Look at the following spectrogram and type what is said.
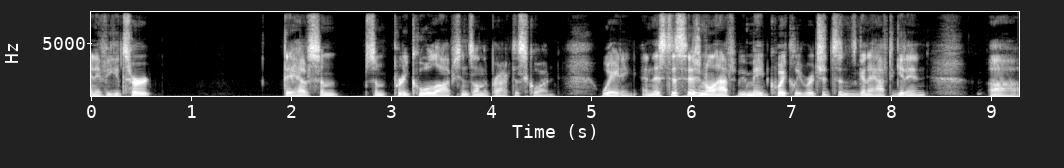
And if he gets hurt, they have some some pretty cool options on the practice squad waiting. And this decision will have to be made quickly. Richardson's going to have to get in uh,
